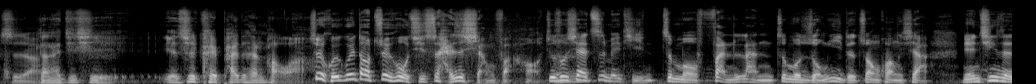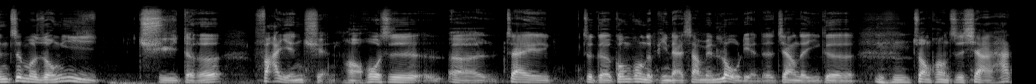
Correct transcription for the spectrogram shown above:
是啊，两台机器也是可以拍的很好啊。所以回归到最后，其实还是想法哈，就是说现在自媒体这么泛滥、这么容易的状况下，年轻人这么容易取得发言权哈，或是呃，在这个公共的平台上面露脸的这样的一个状况之下，他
